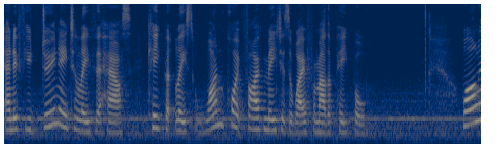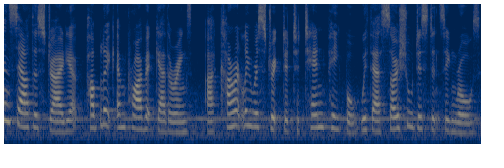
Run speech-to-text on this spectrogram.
And if you do need to leave the house, keep at least 1.5 metres away from other people. While in South Australia, public and private gatherings are currently restricted to 10 people with our social distancing rules,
